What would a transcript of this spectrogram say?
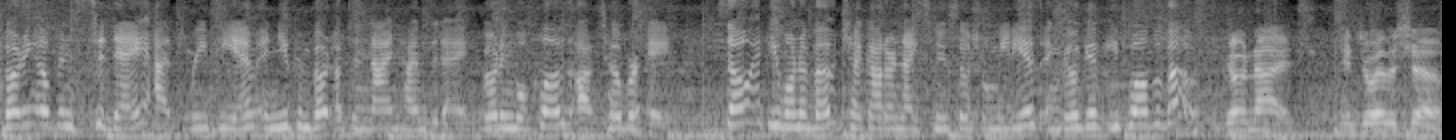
Voting opens today at 3 p.m. and you can vote up to nine times a day. Voting will close October 8th. So if you want to vote, check out our Knights Knews social medias and go give E12 a vote. Go Knights! Enjoy the show.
